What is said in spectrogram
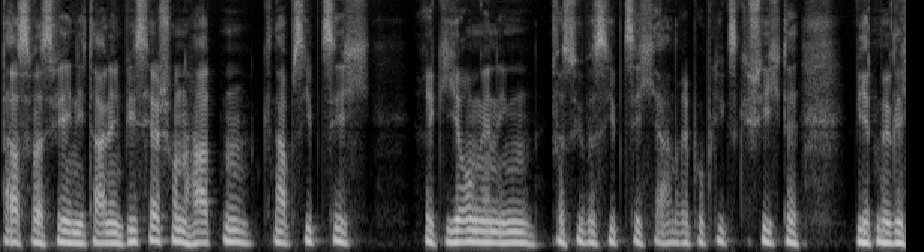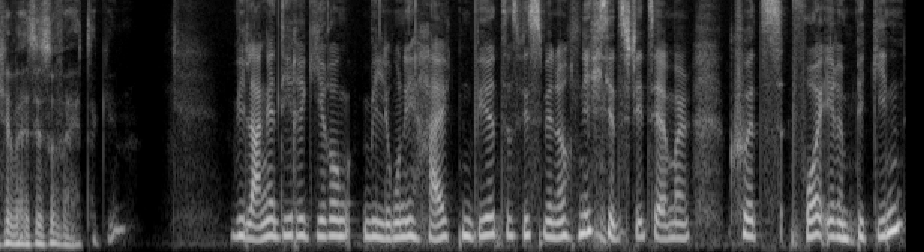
das, was wir in Italien bisher schon hatten, knapp 70 Regierungen in etwas über 70 Jahren Republiksgeschichte, wird möglicherweise so weitergehen. Wie lange die Regierung Meloni halten wird, das wissen wir noch nicht. Jetzt steht sie einmal kurz vor ihrem Beginn.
